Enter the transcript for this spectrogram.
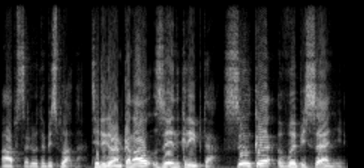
абсолютно бесплатно. Телеграм-канал The Encrypt, ссылка в описании.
